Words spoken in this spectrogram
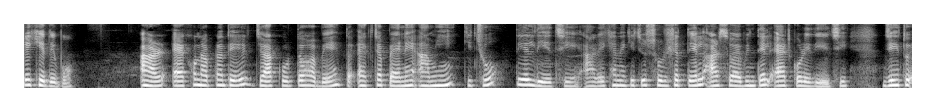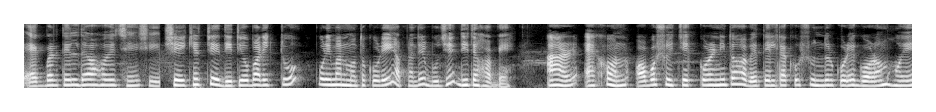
রেখে দেবো। আর এখন আপনাদের যা করতে হবে, তো একটা প্যানে আমি কিছু তেল দিয়েছি। আর এখানে কিছু সরিষার তেল আর সয়াবিন তেল অ্যাড করে দিয়েছি। যেহেতু একবার তেল দেওয়া হয়েছে সেই সেই ক্ষেত্রে দ্বিতীয়বার একটু পরিমাণ মতো করেই আপনাদের বুঝে দিতে হবে। আর এখন অবশ্যই চেক করে নিতে হবে, তেলটা খুব সুন্দর করে গরম হয়ে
